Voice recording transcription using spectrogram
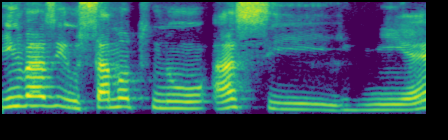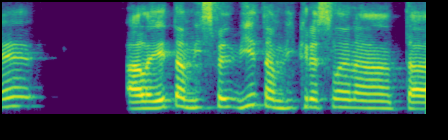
inváziu samotnú asi nie, ale je tam, je tam vykreslená tá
